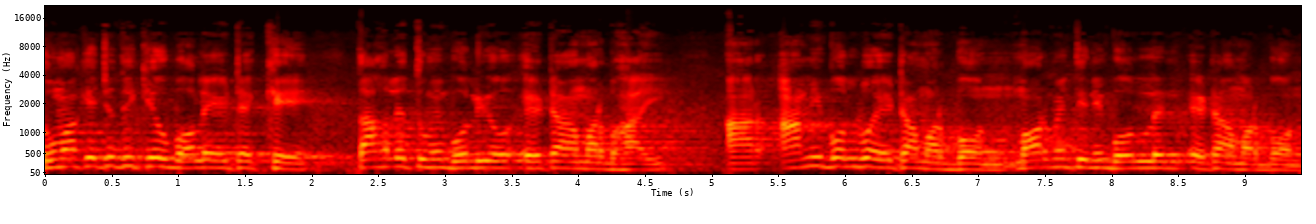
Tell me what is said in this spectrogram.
তোমাকে যদি কেউ বলে এটা কে, তাহলে তুমি বলিও, এটা আমার ভাই। আর আমি বলব এটা আমার বোন। মর্মে তিনি বললেন, এটা আমার বোন।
